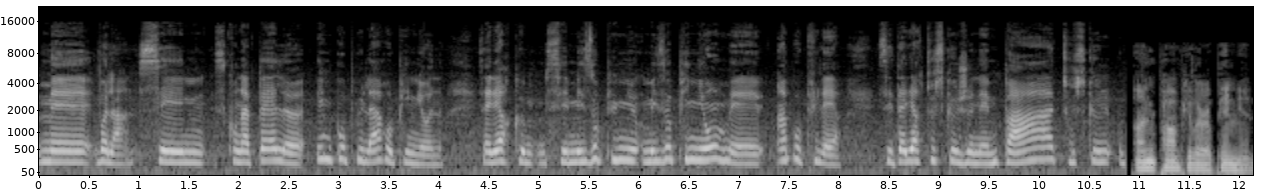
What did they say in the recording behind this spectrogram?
Mais voilà, c'est ce qu'on appelle euh, impopular opinion. C'est-à-dire que c'est mes opinions, mes opinions, mais impopulaires. C'est-à-dire tout ce que je n'aime pas, tout ce que... Unpopular opinions.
